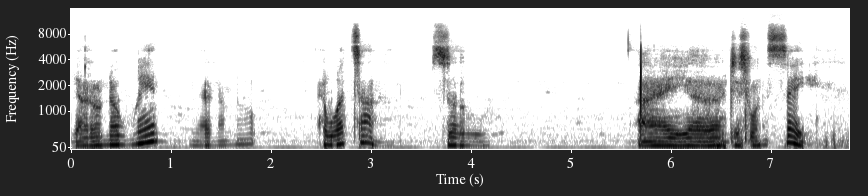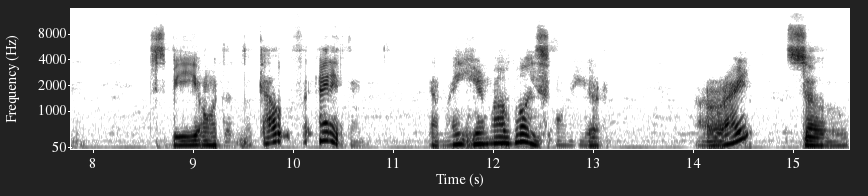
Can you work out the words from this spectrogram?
Y'all don't know when, y'all don't know at what time. So I uh, just want to say, just be on the lookout for anything. You might hear my voice on here. Alright? So,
